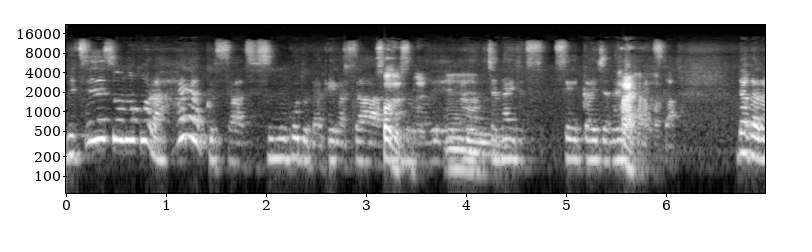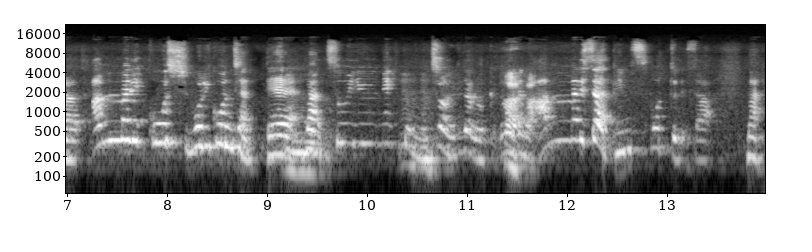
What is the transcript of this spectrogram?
別にそのほら早くさ進むことだけがさそうですね。じゃないです。正解じゃないじゃないですか。だからあんまりこう絞り込んじゃって、うん。まあそういうね人ももちろんいるだろうけど、はい。でもあんまりさピンスポットでさまあ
